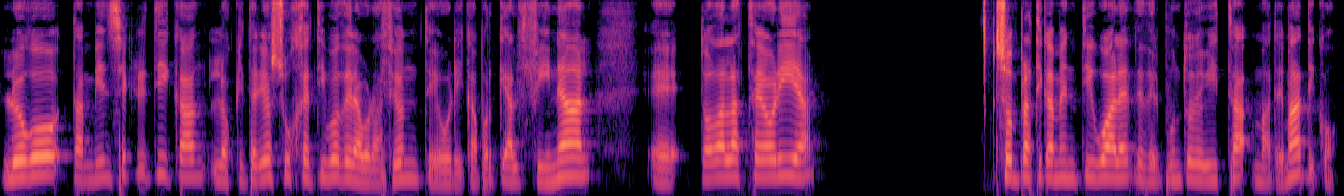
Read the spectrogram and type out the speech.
Luego también se critican los criterios subjetivos de elaboración teórica, porque al final eh, todas las teorías son prácticamente iguales desde el punto de vista matemático.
